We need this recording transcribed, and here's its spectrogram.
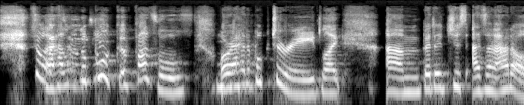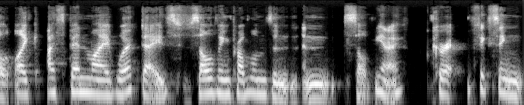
so I had a little book of puzzles, or I had a book to read. Like, um, but it just as an adult, like I spend my work days solving problems and and solve, you know, correct fixing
